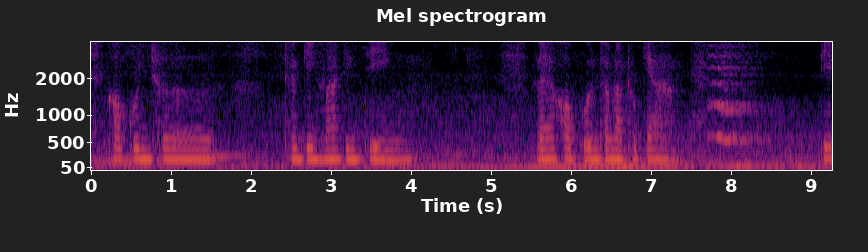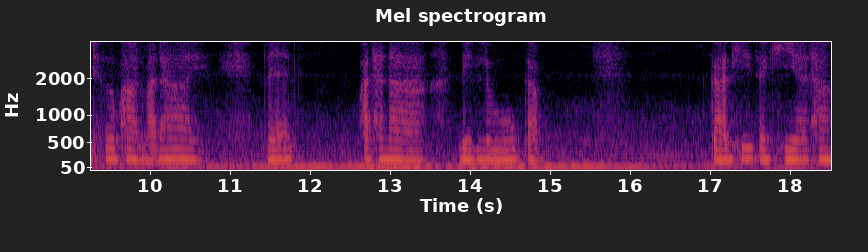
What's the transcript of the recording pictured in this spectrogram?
ฉันขอบคุณเธอ เธอเก่งมากจริง ๆ และขอบคุณสำหรับทุกอย่าง ที่เธอผ่านมาได้ และพัฒนาเรียนรู้กับ การที่จะเคลียร์ทั้ง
